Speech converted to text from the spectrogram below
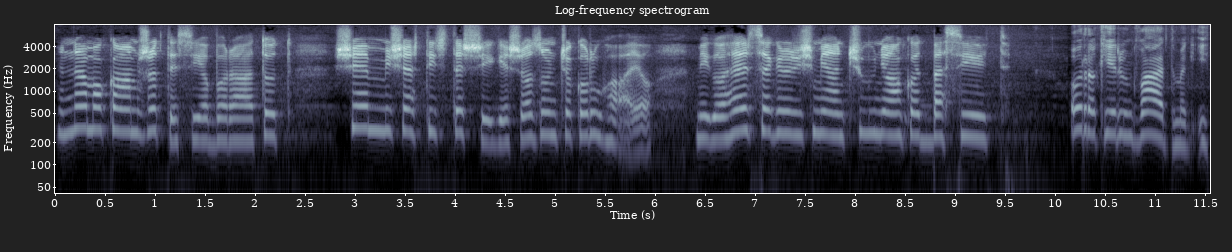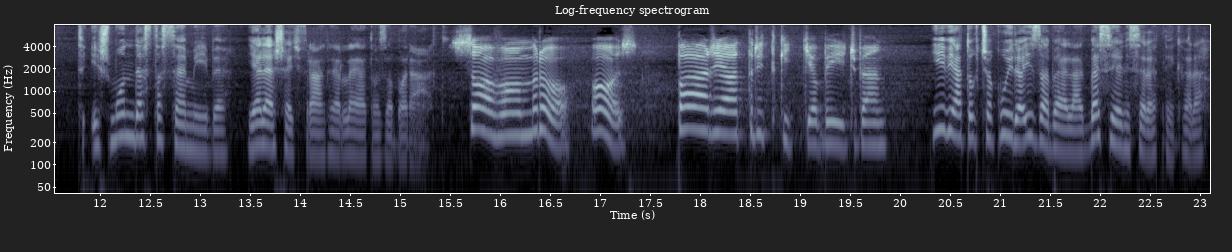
Nem a kámzsa teszi a barátot, semmi se tisztességes, azon csak a ruhája. Még a hercegről is milyen csúnyákat beszélt. Arra kérünk, várd meg itt, és mondd ezt a szemébe. Jeles egy fráter lehet az a barát. Szavamra, az. Párját ritkítja Bécsben. Hívjátok csak újra Izabellát, beszélni szeretnék vele.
